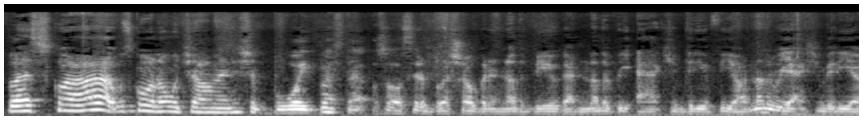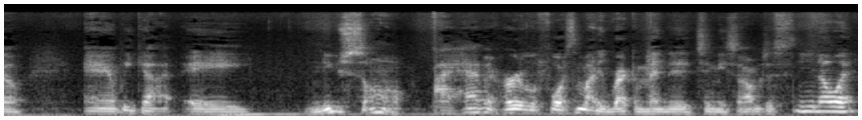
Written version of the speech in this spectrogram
Bless Squad, what's going on with y'all, man? It's your boy, Bless that. So I said a Bless Show, but another video. Got another reaction video for y'all. Another reaction video. And we got a new song. I haven't heard it before. Somebody recommended it to me. So I'm just, you know what?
